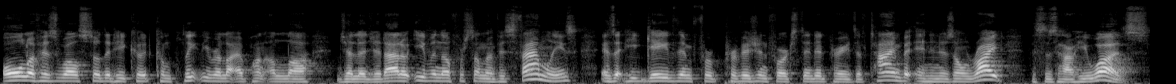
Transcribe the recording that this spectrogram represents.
all of his wealth so that he could completely rely upon Allah Jalla Jalalu, even though for some of his families is that he gave them for provision for extended periods of time, but in his own right, this is how he was.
